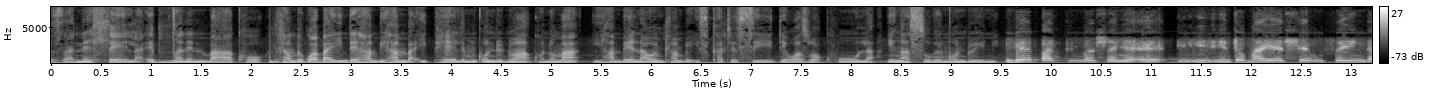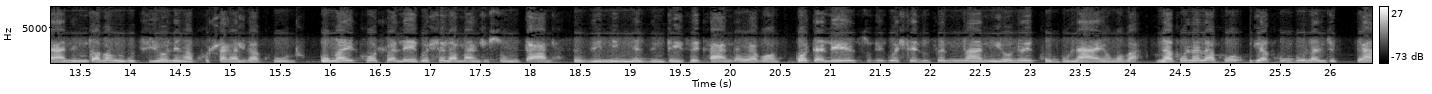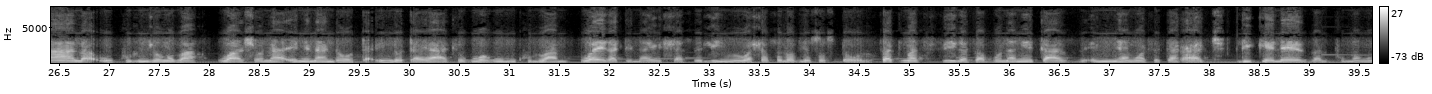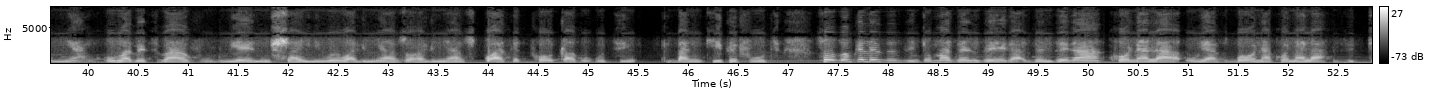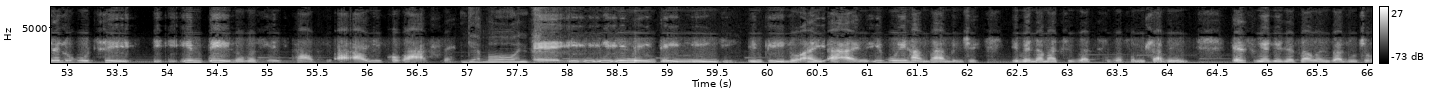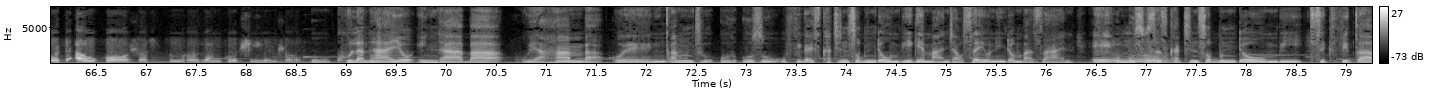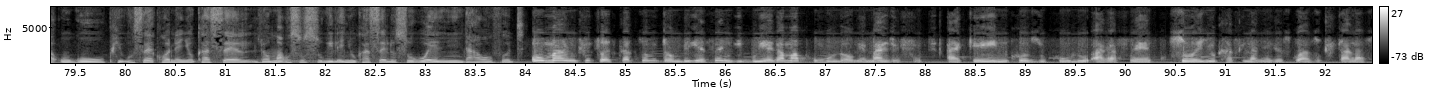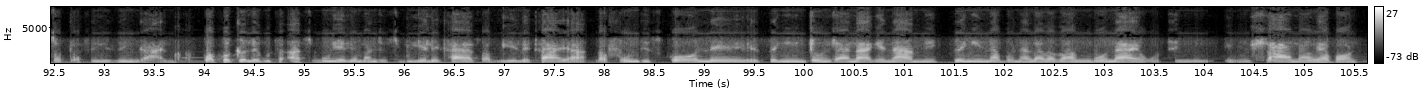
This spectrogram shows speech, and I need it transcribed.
zanehlela ebuncaneni bakho mhlambe kwaba into ehamba ihamba iphele emqondweni wakho noma ihambe nawe mhlambe isikhathi eside wazwakhula ingasuke engqondweni? Ngebhadi mashenge into mayehle useyingane ngicabanga ukuthi iyona engakhohlakali kakhulu. Ungayikhohlwa le kwehlela manje usumdala seziningi nezinto ezisekhanda uyabona? Kodwa le esuke kwehlela usemncane iyona oyikhumbulayo ngoba nakhona lapho ngiyakhumbula nje kudala ukhulu njengoba washona engenandoda indoda yakhe okuwa kuwumkhulu wami wayekade naye ehlaseliwe wahlaselwa kuleso sitolo. Sathi masifika sabona ngegazi emnyango wasegaraji ligeleza liphuma ngomnyango. Uma bethi bayavula uyena ushayiwe walinyazwa walinyazwa. Kwase kuphoqa ukuthi bangikhiphe futhi. So zonke lezi zinto mazenzeka zenzeka khona la uyazibona khona la zikutshela ukuthi i- i- impilo kwesinye isikhathi a- ayikho kahle. Ngiyabona. Eh i- i- i- inezinto eziningi impilo ayi- a- a- ibuye ihambe hambe nje ibe namathiza thiza semhlabeni esingeke ke sawenza lutho kodwa awukhohlwa sithumroza ngikhohliwe nhlobo. Ukhula nayo indaba uyahamba we- ngicama ukuthi u- uzu ufika esikhathini sobuntombi ke manje awuseyona intombazane. Eh uma ususesikhathini sobuntombi sikufica ukuphi? Usekhona eNewcastle noma ususukile eNewcastle usukwenye indawo futhi. Uma ngificwa isikhathi somntombi ke sengibuyeka amaphumulo ke manje futhi. Again because ukhulu akasekho. So eNewcastle angeke sikwazi ukuhlala sodwa siyizingane. Kwaphoqeleka ukuthi asibuyeke manje sibuyele ekhaya sabuyele ekhaya ngafunda isikole. Sengiyintonjana ke nami senginabona laba abangibonayo ukuthi imhlana uyabona?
